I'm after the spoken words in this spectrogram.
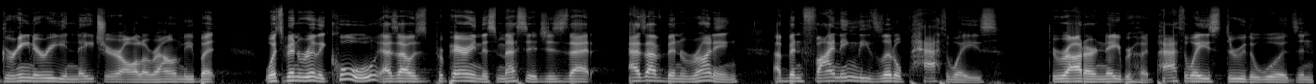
greenery and nature all around me. But what's been really cool as I was preparing this message is that as I've been running, I've been finding these little pathways throughout our neighborhood, pathways through the woods and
